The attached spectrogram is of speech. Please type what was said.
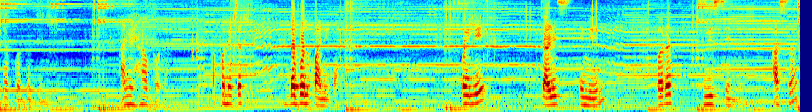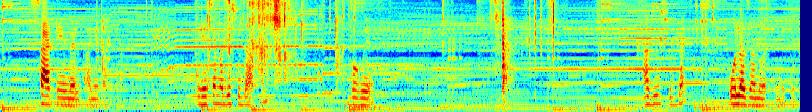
ह्या पद्धतीने. आणि हा बघा आपण याच्यात डबल पाणी टाकतो पहिले चाळीस एम एल परत वीस एम एल असं साठ एम एल पाणी टाकतो ह्याच्यामध्ये सुद्धा आपण बघूया अजून सुद्धा ओला जाणवत नाही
